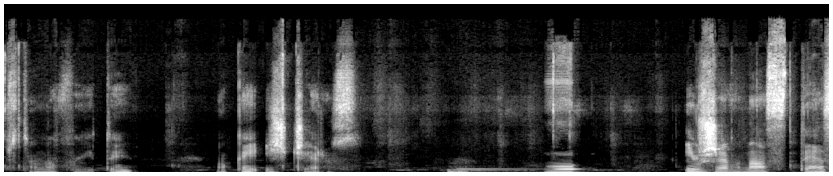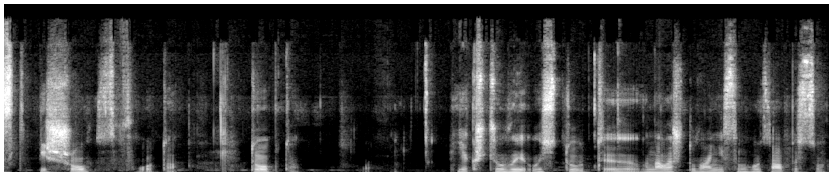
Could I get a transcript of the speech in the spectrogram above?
встановити. Окей, і ще раз. І вже в нас тест пішов з фото. Тобто, якщо ви ось тут е, в налаштуванні самого запису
